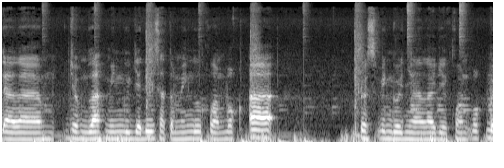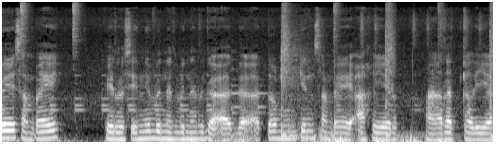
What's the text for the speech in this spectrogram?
dalam jumlah minggu. Jadi satu minggu kelompok A terus minggunya lagi kelompok B sampai virus ini benar-benar gak ada. Atau mungkin sampai akhir Maret kali ya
